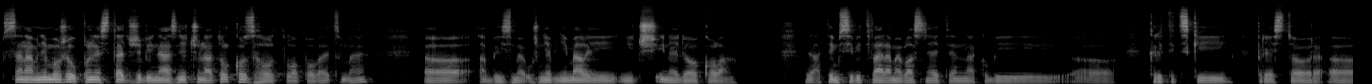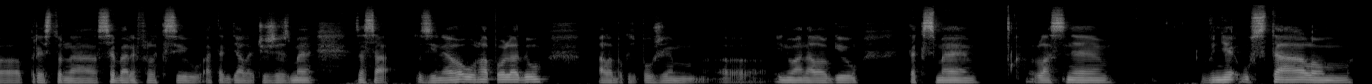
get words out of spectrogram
sa nám nemôže úplne stať, že by nás niečo natoľko zhltlo, povedzme, uh, aby sme už nevnímali nič iné dookola. A tým si vytvárame vlastne aj ten akoby uh, kritický priestor, uh, priestor na sebareflexiu a tak ďalej. Čiže sme zasa z iného uhla pohľadu, alebo keď použijem uh, inú analogiu, tak sme vlastne v neustálom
